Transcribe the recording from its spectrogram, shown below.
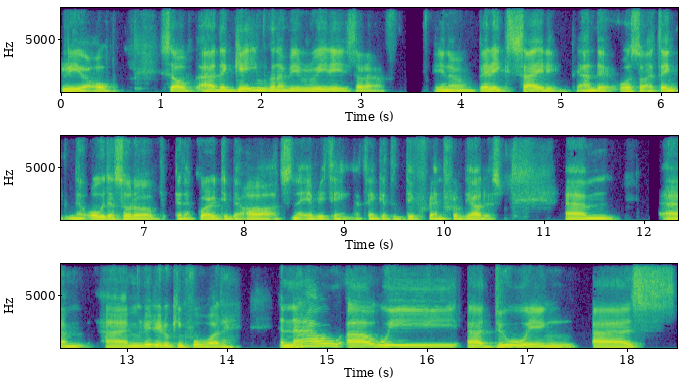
real. So uh, the game gonna be really sort of you know very exciting, and also I think you know, all the sort of you know, quality of the arts and everything. I think it's different from the others. Um, um, I'm really looking forward. And now uh, we are doing as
